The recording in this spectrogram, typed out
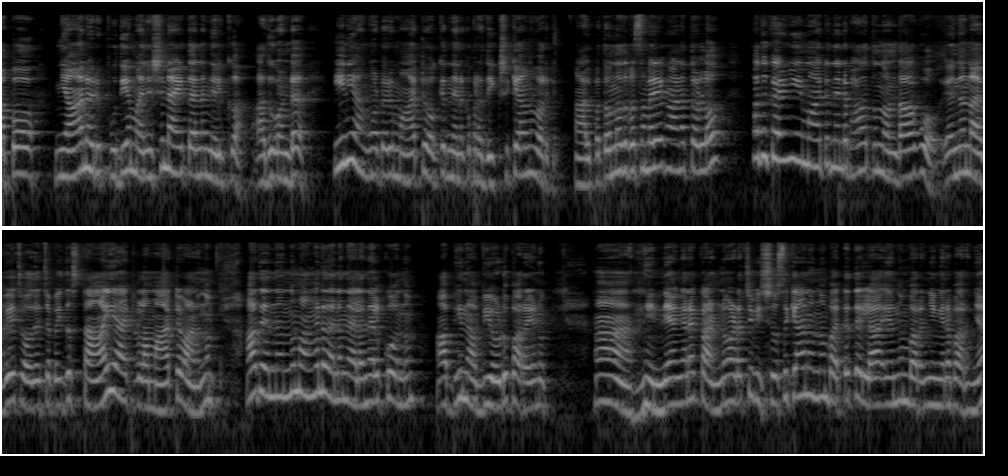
അപ്പോൾ ഞാനൊരു പുതിയ മനുഷ്യനായി തന്നെ നിൽക്കുക. അതുകൊണ്ട് ഇനി അങ്ങോട്ടൊരു മാറ്റമൊക്കെ നിനക്ക് പ്രതീക്ഷിക്കാമെന്ന് പറഞ്ഞു. നാൽപ്പത്തൊന്ന് ദിവസം വരെ കാണത്തുള്ളൂ? അത് കഴിഞ്ഞ് ഈ മാറ്റം നിന്റെ ഭാഗത്തുനിന്ന് ഉണ്ടാകുമോ എന്ന് നവ്യ ചോദിച്ചപ്പോൾ ഇത് സ്ഥായി ആയിട്ടുള്ള മാറ്റമാണെന്നും അതെന്നും അങ്ങനെ തന്നെ നിലനിൽക്കുമെന്നും അഭിനവ്യോട് പറയണു. ആ നിന്നെ അങ്ങനെ കണ്ണു അടച്ച് വിശ്വസിക്കാനൊന്നും പറ്റത്തില്ല എന്നും പറഞ്ഞ് ഇങ്ങനെ പറഞ്ഞ്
